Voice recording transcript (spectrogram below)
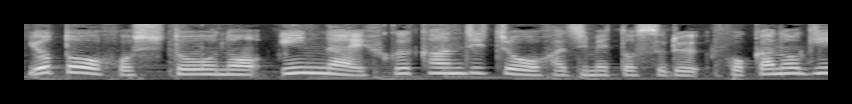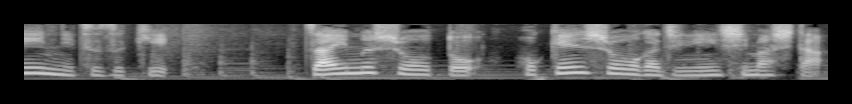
与党保守党の院内副幹事長をはじめとする他の議員に続き財務省と保健省が辞任しました。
